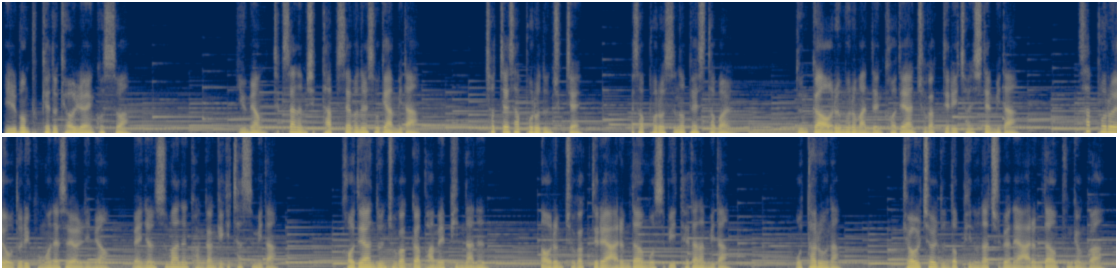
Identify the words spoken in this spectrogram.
일본 북해도 겨울 여행 코스와 유명 특산 음식 탑 7을 소개합니다. 첫째 삿포로 눈축제 서포로 스노 페스터벌 눈가 얼음으로 만든 거대한 초각들이 전시됩니다. 삿포로의 오도리 공원에서 열리며 매년 수많은 관광객이 찾습니다. 거대한 눈 조각과 밤에 빛나는 얼음 조각들의 아름다운 모습이 대단합니다. 오타루 운하 겨울철 눈 덮인 운하 주변의 아름다운 풍경과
